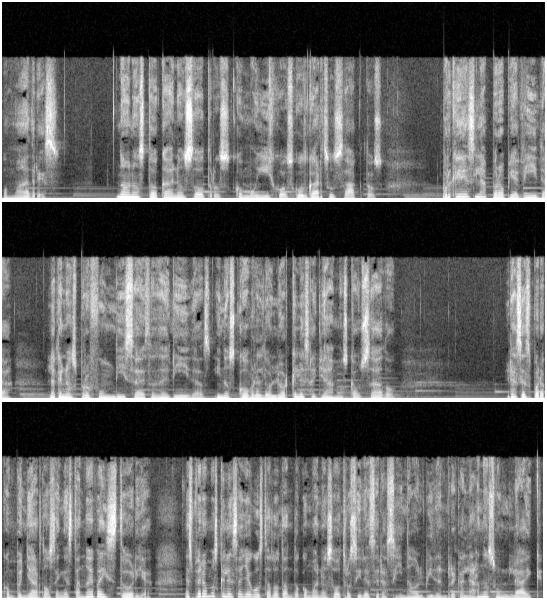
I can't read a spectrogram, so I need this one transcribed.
o madres. No nos toca a nosotros, como hijos, juzgar sus actos, porque es la propia vida la que nos profundiza esas heridas y nos cobra el dolor que les hayamos causado. Gracias por acompañarnos en esta nueva historia. Esperamos que les haya gustado tanto como a nosotros y de ser así, no olviden regalarnos un like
